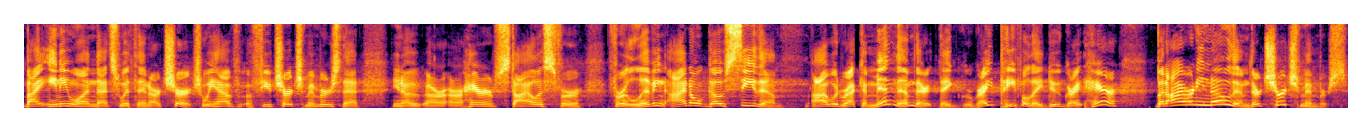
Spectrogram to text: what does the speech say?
by anyone that's within our church. We have a few church members that, you know, are, are hair stylists for, for a living. I don't go see them. I would recommend them. They're they great people. They do great hair, but I already know them. They're church members.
